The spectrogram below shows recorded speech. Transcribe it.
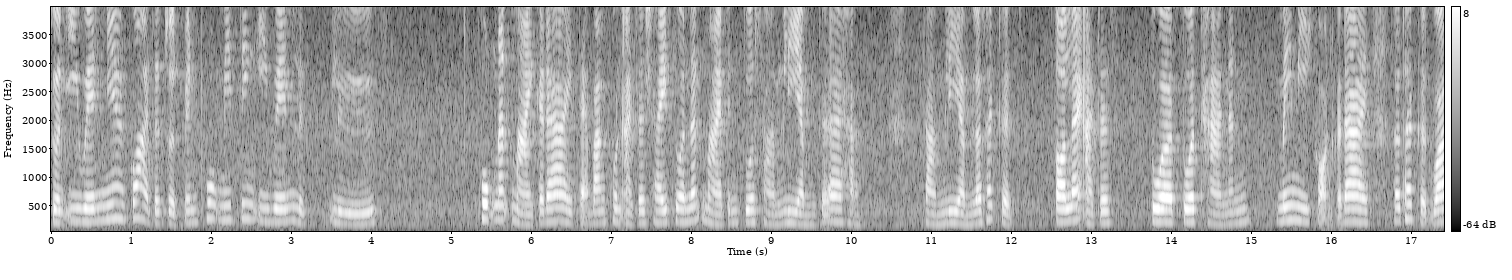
ส่วนอีเวนต์เนี่ยก็อาจจะจดเป็นพวก meeting event หรือหรือพวกนัดหมายก็ได้ แต่บางคนอาจจะใช้ตัวนัดหมายเป็นตัวสามเหลี่ยมก็ได้ค่ะ สามเหลี่ยมแล้วถ้าเกิดตอนแรกอาจจะตัวตัวฐานนั้น ไม่มีก่อนก็ได้ แล้วถ้าเกิดว่า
